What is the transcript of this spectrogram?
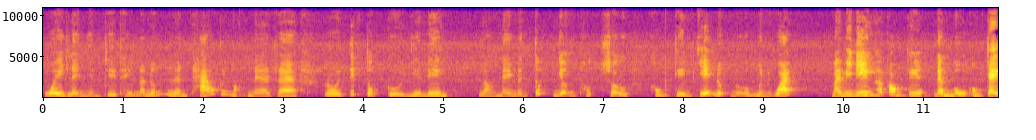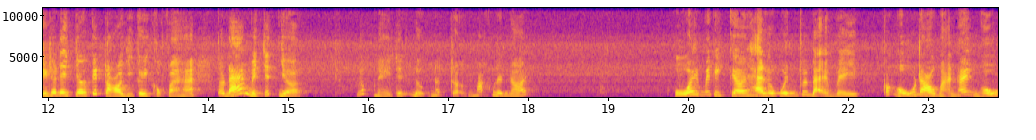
Quay lại nhìn thì thấy nó đứng lên tháo cái mặt nạ ra rồi tiếp tục cười như điên. Lần này mình tức giận thật sự, không kiềm chế được nữa, mình quát. Mày bị điên hả con kia? Đang ngủ còn chạy ra đây chơi cái trò gì kỳ cục mà hả? Tao đá mày chết giờ. Lúc này đến lượt nó trợn mắt lên nói, Ủa, em mới đi chơi Halloween với bạn vì Có ngủ đâu mà anh nói ngủ.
